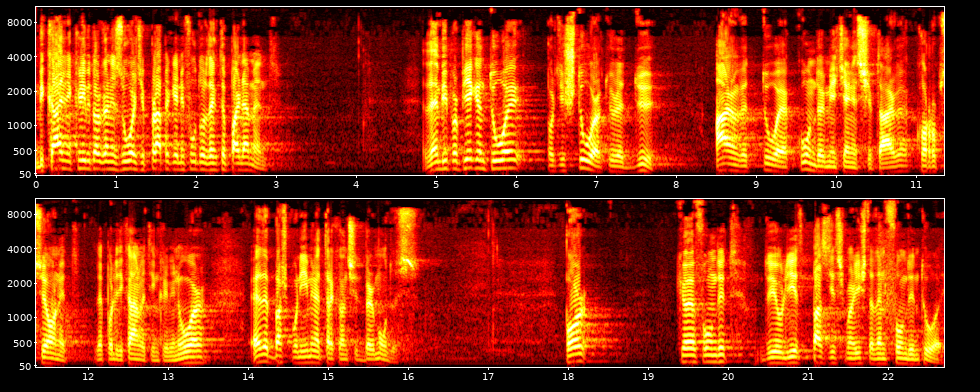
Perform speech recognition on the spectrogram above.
mbi kalin e krimit të organizuar që prapë e keni futur dhe në këtë parlament. Dhe mbi përpjekjen tuaj për t'i shtuar këtyre dy armëve të tuaja kundër mirëqenies së shqiptarëve, korrupsionit dhe politikanëve të inkriminuar, edhe bashkëpunimin e trekëndëshit të Bermudës. Por, kjo e fundit do ju lidhë pazgjidhshmërisht edhe në fundin tuaj.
